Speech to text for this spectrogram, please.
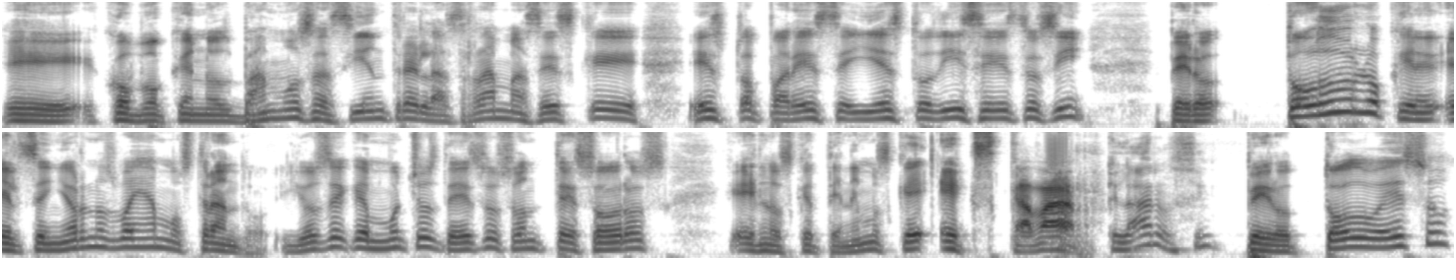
eh, como que nos vamos así entre las ramas, es que esto aparece y esto dice, esto sí, pero todo lo que el Señor nos vaya mostrando. Yo sé que muchos de esos son tesoros en los que tenemos que excavar. Claro, sí. Pero todo eso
